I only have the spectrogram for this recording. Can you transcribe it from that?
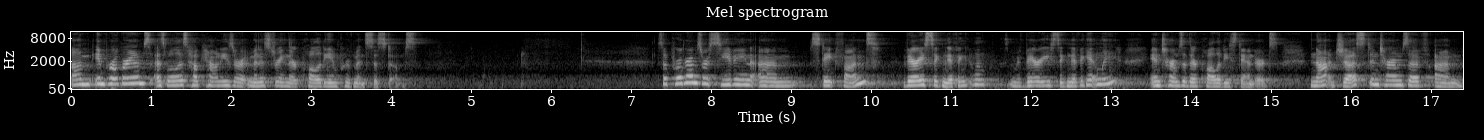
um, in programs, as well as how counties are administering their quality improvement systems. So programs receiving um, state funds vary significantly, vary significantly in terms of their quality standards, not just in terms of um,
